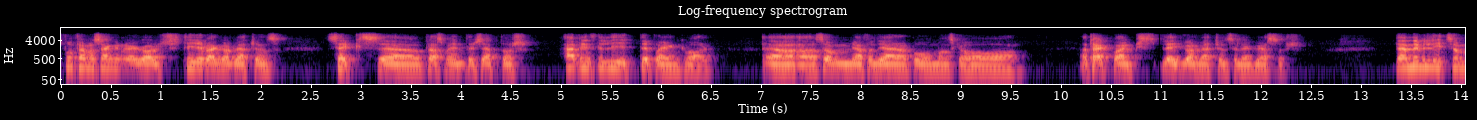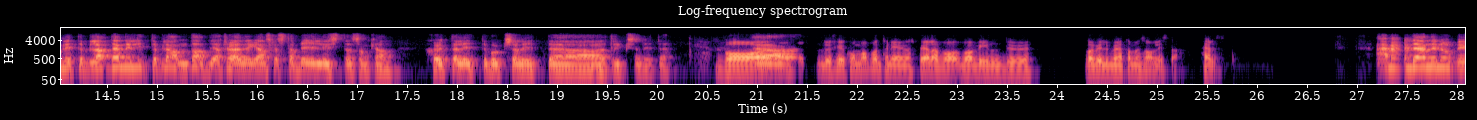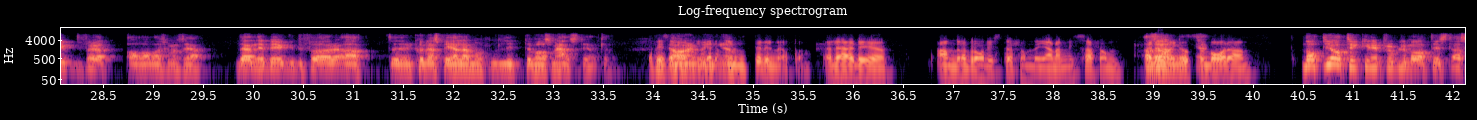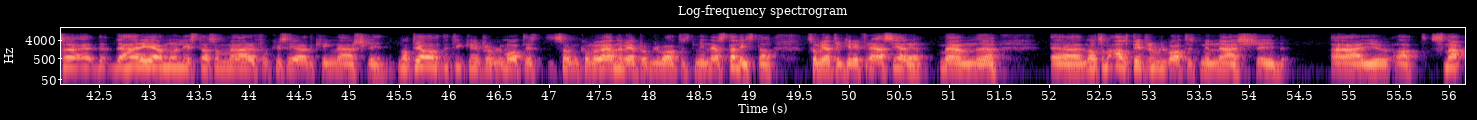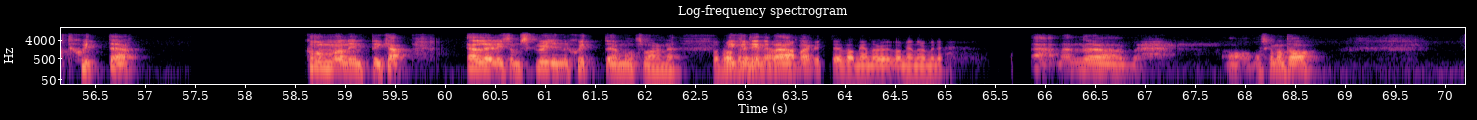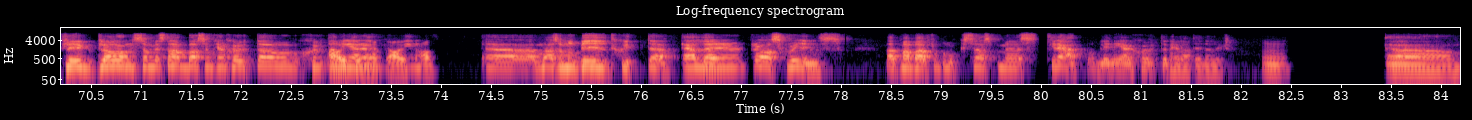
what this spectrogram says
2 femmor Sanguinary Guards. 10 Vanguard Veterans. 6 uh, eh, Plasma Interceptors. Här finns det lite poäng kvar. Uh, som jag funderar på om man ska ha Attack Bikes, Blade Guard Veterans eller Aggressors. Den är väl liksom lite, den är lite blandad. Jag tror att det är en ganska stabil lista som kan skjuta lite, boxa lite, mm. trixa lite. Vad, uh, du ska komma på en turnering och spela. Vad, vad, vill du, vad vill du möta med en sån lista? Helst? Nej, men den är nog byggd för att, ja vad ska man säga? Den är byggd för att uh, kunna spela mot lite vad som helst egentligen. Och finns det någonting ingen... den inte vill möta? Eller är det andra bra listor som den gärna missar? Som, alltså, den har inga uppenbara... Något jag tycker är problematiskt, alltså det här är ju ändå en lista som är fokuserad kring närstrid. Något jag alltid tycker är problematiskt, som kommer vara ännu mer problematiskt i min nästa lista, som jag tycker är fräsigare. Men eh, något som alltid är problematiskt med närstrid är ju att snabbt skytte kommer man inte ikapp. Eller liksom screenskytte motsvarande. Vilket innebär att man... Skytte? Vad menar, du, vad menar du med det? Ja, men... Uh, ja, vad ska man ta? flygplan som är snabba som kan skjuta och skjuta ja, ner en. Ja, ja. Uh, alltså mobilt skytte. Eller mm. bra screens. Att man bara får boxas med skräp och bli nerskjuten hela tiden. Liksom. Mm. Uh,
